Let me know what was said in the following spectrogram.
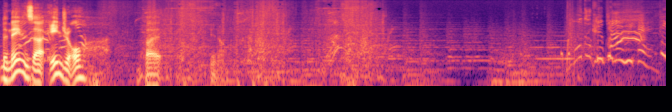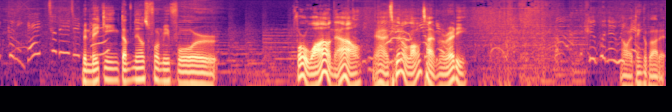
the name's uh, Angel, but you know. Been making thumbnails for me for for a while now. Yeah, it's been a long time already. No, I think about it.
